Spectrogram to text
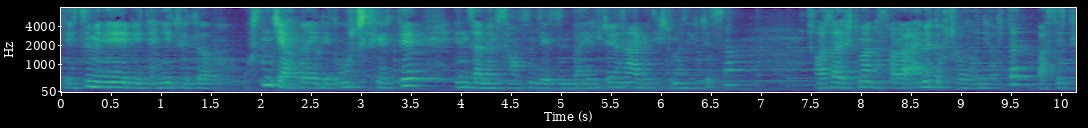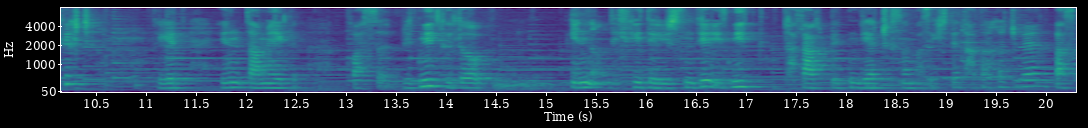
эзэн минь ээ би таны төлөө өгсөн ч яах вэ гэд үйлчлэхээр тий энэ замыг сонгосон эзэн баярлж байна гэдгийгч маань хэлжсэн одоо ихт маань болохоор амьд өгч болгонд явдаг бас итгэгч. Тэгээд энэ замыг бас бидний төлөө энэ дэлхий дээр ирсэн тийм эзний талаар бидэнд ярьж гисэн бас ихтэй талархаж байна. Бас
